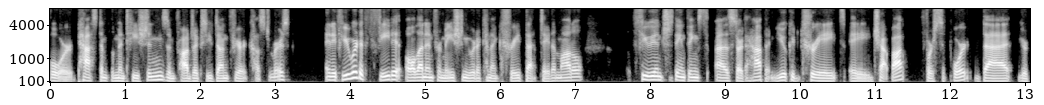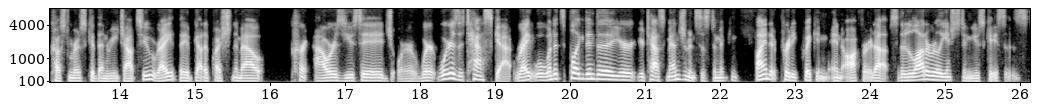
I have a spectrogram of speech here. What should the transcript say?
for past implementations and projects you've done for your customers. And if you were to feed it all that information, you were to kind of create that data model, few interesting things uh, start to happen. You could create a chatbot for support that your customers could then reach out to, right? They've got a question about current hours usage or where where is a task at, right? Well, when it's plugged into your your task management system, it can find it pretty quick and, and offer it up. So there's a lot of really interesting use cases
